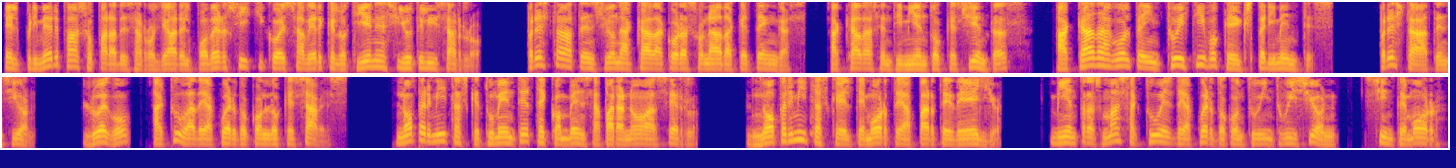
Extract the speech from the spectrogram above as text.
El primer paso para desarrollar el poder psíquico es saber que lo tienes y utilizarlo. Presta atención a cada corazonada que tengas, a cada sentimiento que sientas, a cada golpe intuitivo que experimentes. Presta atención. Luego, actúa de acuerdo con lo que sabes. No permitas que tu mente te convenza para no hacerlo. No permitas que el temor te aparte de ello. Mientras más actúes de acuerdo con tu intuición, sin temor,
